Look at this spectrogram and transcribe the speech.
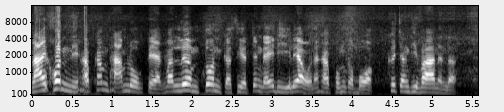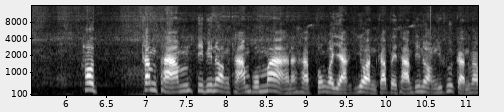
หลายคนนี่ครับคำถามโลกแตกว่าเริ่มต้นเกษตรจังไดดีแล้วนะครับ ผมก็บอกคือจังที่ว่านั่นแหละเฮาคำถามที่พี่น้องถามผมมานะครับ ผมก็อยากย้อนกลับไปถามพี่น้องอยู่คือกันว่า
